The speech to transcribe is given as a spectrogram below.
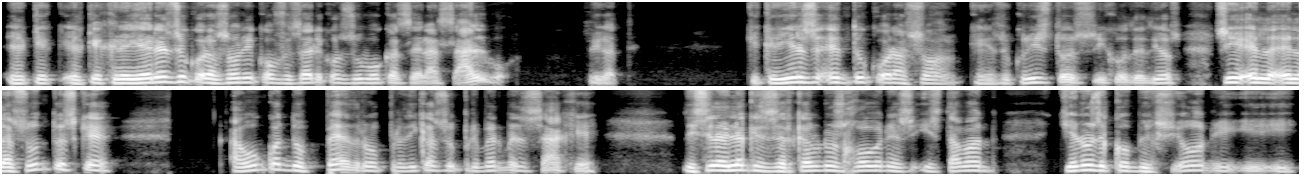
el que, el que creyera en su corazón y confesara con su boca será salvo. Fíjate que creyeres en tu corazón que Jesucristo es Hijo de Dios. Sí, el, asunto es que aun cuando Pedro predica su primer mensaje, dice la Biblia que se acercaron unos jóvenes y estaban llenos de convicción y,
